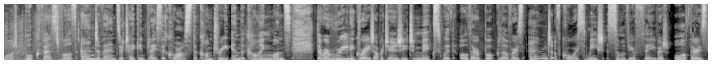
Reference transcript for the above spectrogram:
what book festivals and events are taking place across the country in the coming months. They're a really great opportunity to mix with other book lovers and, of course, meet some of your favourite authors.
